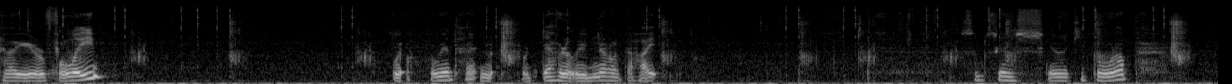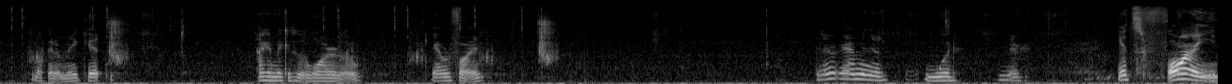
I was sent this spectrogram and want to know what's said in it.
carefully. Wait, are we at the height? No, we're definitely not at the height. So I'm just gonna, just gonna keep going up. I'm not gonna make it. I can make it through the water though. Yeah, we're fine. Is there, I mean, there's wood in there. It's fine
